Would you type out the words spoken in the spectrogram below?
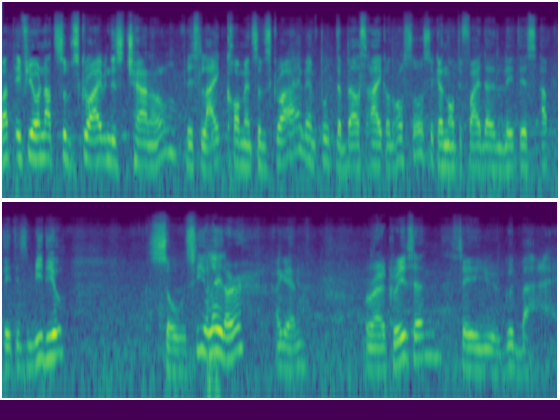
But if you're not subscribing this channel, please like, comment, subscribe, and put the bells icon also so you can notify the latest updated video. So see you later again. Merry and Say you goodbye.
